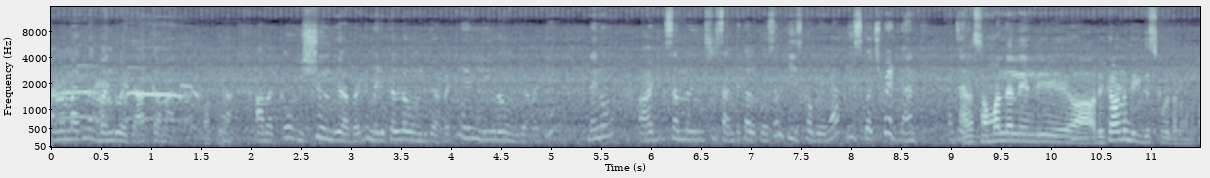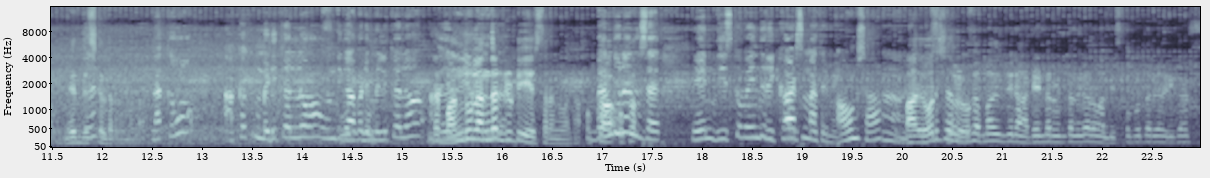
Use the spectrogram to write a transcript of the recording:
ఆమె మాకు నాకు బంధువు అయితే అక్క మాకు ఆమెకు ఇష్యూ ఉంది కాబట్టి మెడికల్లో ఉంది కాబట్టి నేను లీవ్లో ఉంది కాబట్టి నేను ఆడిట్కి సంబంధించి సంతకాల కోసం తీసుకుపోయినా తీసుకొచ్చి పెట్టినా అంతే అది ఆయన సంబంధం లేని రికార్డు మీకు అనమాట. మీరు తీసుకెళ్తారు అనమాట. నాకు అక్కకు మెడికల్లో ఉంది కాబట్టి మెడికల్లో అంటే బంధువులందరూ డ్యూటీ చేస్తారు అనమాట సార్ నేను తీసుకుపోయింది రికార్డ్స్ మాత్రమే. అవును సార్. ఎవరు సార్? సంబంధించిన అటెండర్ ఉంటుంది కదా వాళ్ళు తీసుకుపోతారు కదా రికార్డ్స్.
